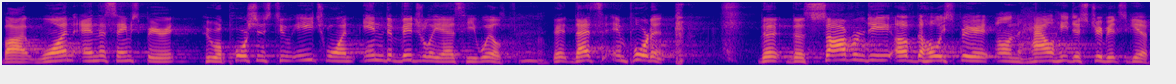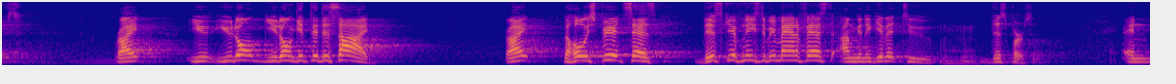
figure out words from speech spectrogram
by one and the same Spirit who apportions to each one individually as he wills. That's important. The, the sovereignty of the Holy Spirit on how he distributes gifts, right? You, you, don't, you don't get to decide, right? The Holy Spirit says, This gift needs to be manifest. I'm going to give it to mm-hmm. this person. And,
